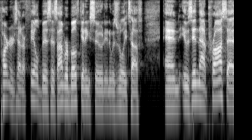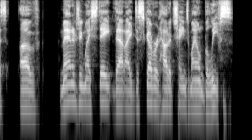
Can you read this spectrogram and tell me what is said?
partners had our failed business. I we're both getting sued and it was really tough. And it was in that process of managing my state that I discovered how to change my own beliefs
